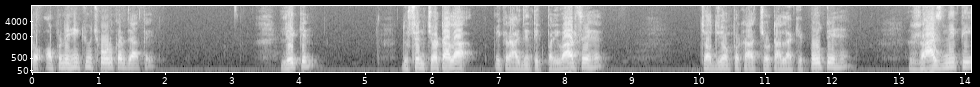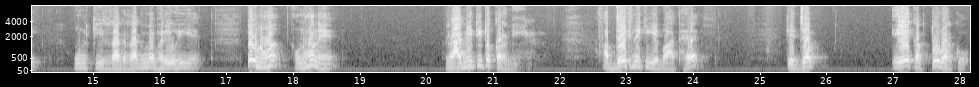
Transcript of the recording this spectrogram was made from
तो अपने ही क्यों छोड़कर जाते? लेकिन दुष्यंत चौटाला एक राजनीतिक परिवार से है, चौधरी ओम प्रकाश चौटाला के पोते हैं। राजनीति उनकी रग रग में भरी हुई है। तो उन्हों, उन्होंने राजनीति तो करनी है। अब देखने की ये बात है कि जब एक अक्टूबर को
